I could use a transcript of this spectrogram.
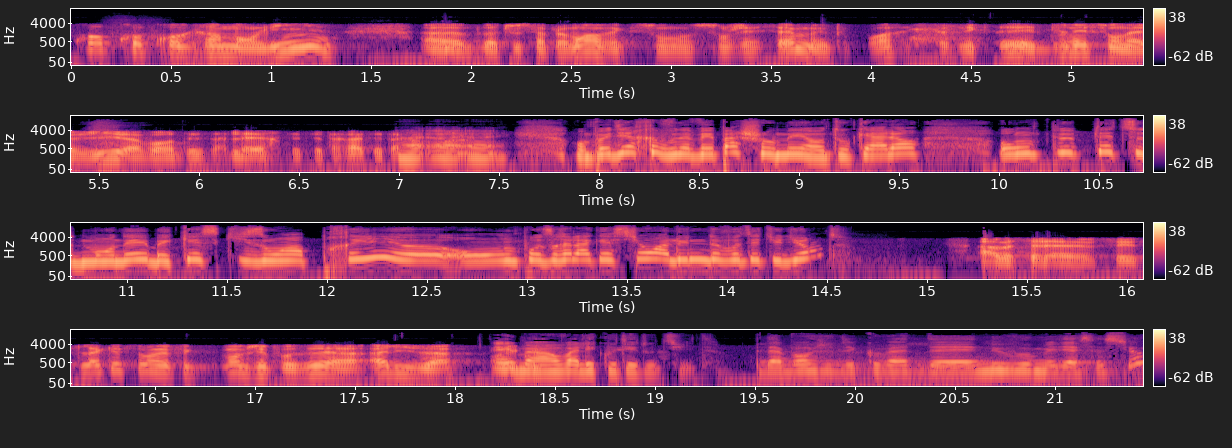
propre programme en ligne, euh, bah, tout simplement avec son, son GSM, pour pouvoir se connecter et donner son avis, avoir des alertes, etc. etc. On peut dire que vous n'avez pas chômé en tout cas. Alors, on peut peut-être se demander mais qu'est-ce qu'ils ont appris euh, On poserait la question à l'une de vos étudiantes? Ah bah c'est la, la, question effectivement que j'ai posée à, à Lisa. Eh ben on va l'écouter tout de suite. D'abord j'ai découvert des nouveaux médias sociaux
